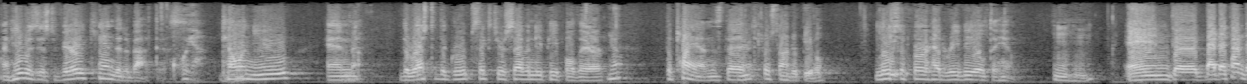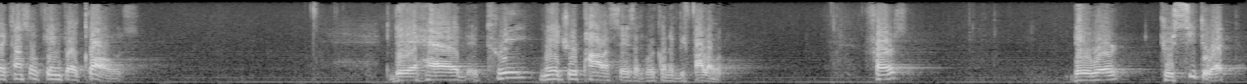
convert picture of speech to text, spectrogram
And he was just very candid about this. Oh, yeah. Telling you and yeah. the rest of the group, 60 or 70 people there, yeah. the plans that yeah, close to 100 people. Lucifer had revealed to him. Mm-hmm. And uh, by the time the council came to a close, they had three major policies that were going to be followed. First, they were to see to it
